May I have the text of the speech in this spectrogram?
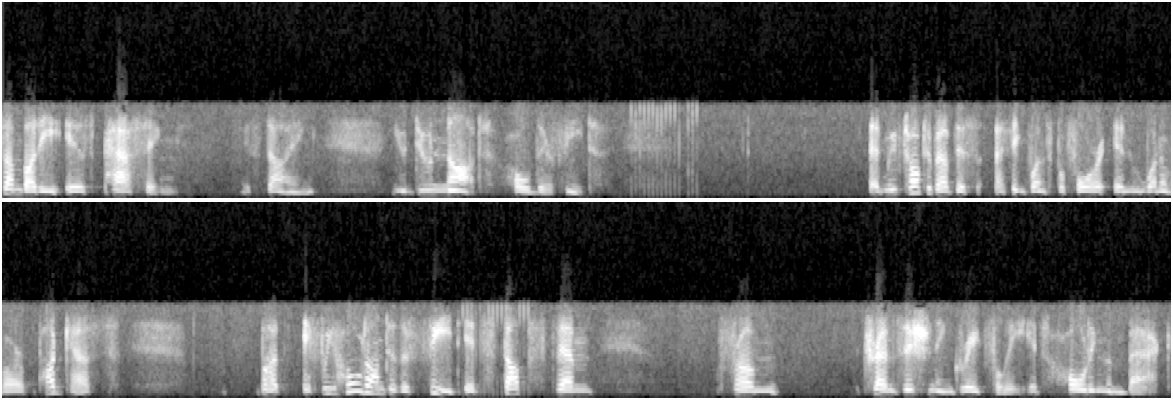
somebody is passing, is dying, you do not hold their feet. And we've talked about this, I think, once before in one of our podcasts. But if we hold on to the feet, it stops them from transitioning gratefully. It's holding them back.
